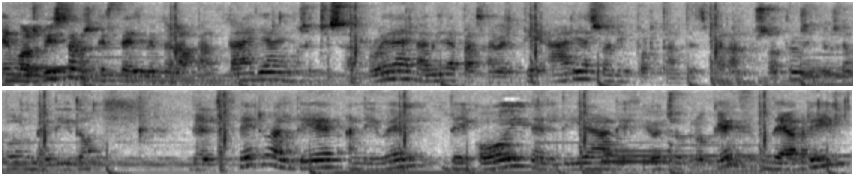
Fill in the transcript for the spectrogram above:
hemos visto los que estáis viendo en la pantalla, hemos hecho esa rueda de la vida para saber qué áreas son importantes para nosotros y nos hemos medido del 0 al 10 a nivel de hoy, del día 18 creo que es, de abril,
